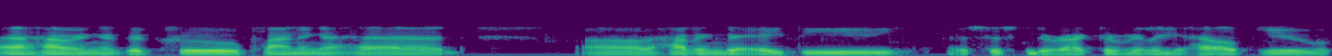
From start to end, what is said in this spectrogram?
uh, having a good crew planning ahead uh, having the AD assistant director really help you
